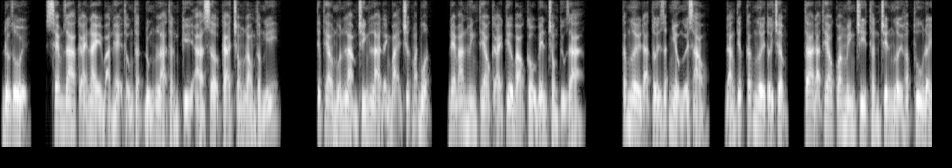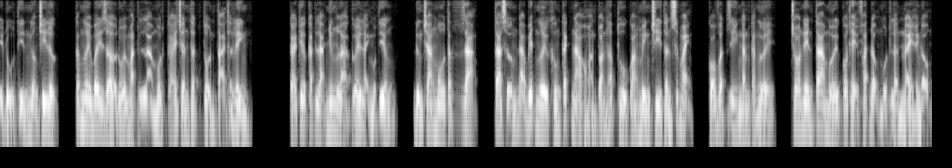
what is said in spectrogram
Được rồi, xem ra cái này bản hệ thống thật đúng là thần kỳ a, sở ca trong lòng thầm nghĩ. Tiếp theo muốn làm chính là đánh bại trước mắt buột đem an huynh theo cái kia bảo cầu bên trong cứu ra. Các ngươi đã tới rất nhiều người sao? Đáng tiếc các ngươi tới chậm, ta đã theo quang minh chi thần trên người hấp thu đầy đủ tín ngưỡng chi lực, các ngươi bây giờ đối mặt là một cái chân thật tồn tại thần linh. Cái kia cắt lạ nhưng là cười lạnh một tiếng, đừng trang mô tắc dạng ta sớm đã biết ngươi không cách nào hoàn toàn hấp thu quang minh chi thần sức mạnh, có vật gì ngăn cả ngươi, cho nên ta mới có thể phát động một lần này hành động.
